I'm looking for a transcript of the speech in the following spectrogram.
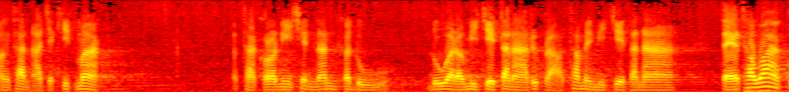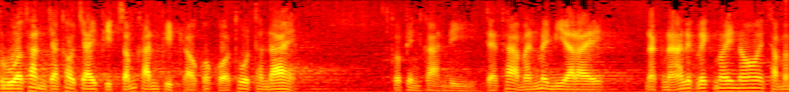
บางท่านอาจจะคิดมากถ้ากรณีเช่นนั้นก็ดู ดูว่าเรามีเจตนาหรือเปล่า ถ้าไม่มีเจตนา แต่ถ้าว่ากลัวท่านจะเข้าใจผิดสำคัญผิดเราก็ขอโทษท่านได้ ก็เป็นการดี แต่ถ้ามันไม่มีอะไรหนักหนาเล็ก ๆ น้อย ๆ ธรรม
